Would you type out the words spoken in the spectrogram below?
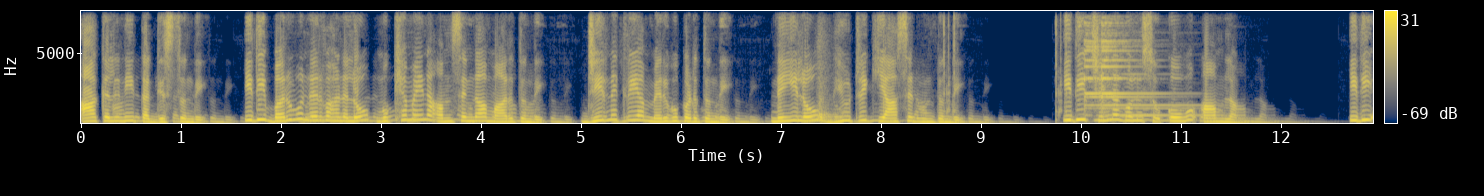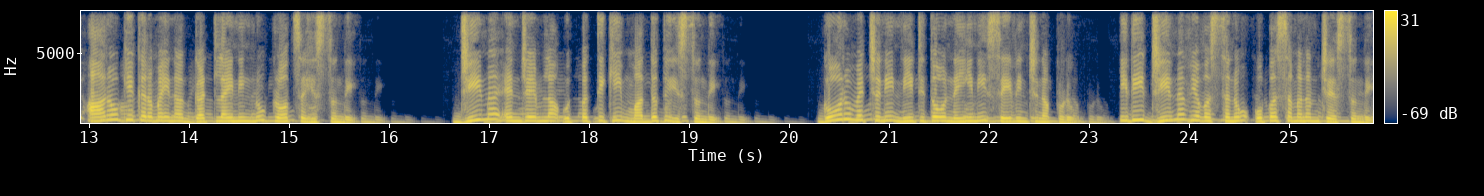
ఆకలిని తగ్గిస్తుంది. ఇది బరువు నిర్వహణలో ముఖ్యమైన అంశంగా మారుతుంది. జీర్ణక్రియ మెరుగుపడుతుంది. నెయ్యిలో బ్యూట్రిక్ యాసిడ్ ఉంటుంది. ఇది చిన్న గొలుసు కొవ్వు ఆమ్లం. ఇది ఆరోగ్యకరమైన గట్ లైనింగ్ను ప్రోత్సహిస్తుంది. జీర్ణ ఎంజైమ్ల ఉత్పత్తికి మద్దతు ఇస్తుంది. గోరువెచ్చని నీటితో నెయ్యిని సేవించినప్పుడు ఇది జీర్ణ వ్యవస్థను ఉపశమనం చేస్తుంది.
